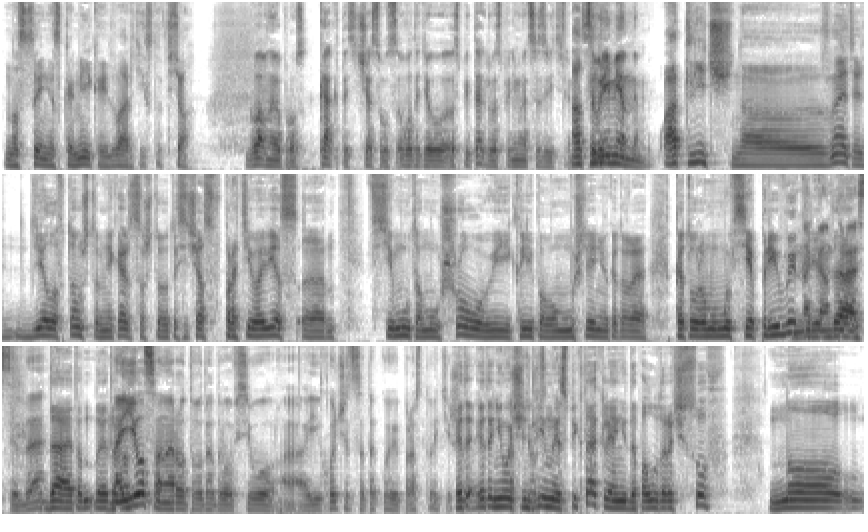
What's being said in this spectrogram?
на сцене скамейка и два артиста, все. Главный вопрос. Как это сейчас вот, вот эти спектакли воспринимаются зрителями? Отли... Современным? Отлично. Знаете, дело в том, что мне кажется, что это сейчас в противовес э, всему тому шоу и клиповому мышлению, которое, к которому мы все привыкли. На контрасте, да? Да, да это, это... Наелся народ вот этого всего, а и хочется такой простой тишины. Это, это не очень длинные спектакли, они до полутора часов но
